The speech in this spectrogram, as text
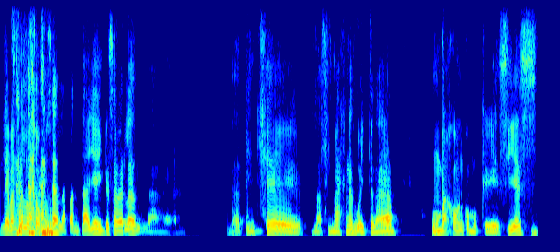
levantas los ojos a la pantalla y empiezas a ver la, la, la pinche, las imágenes, güey, te da un bajón, como que sí es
